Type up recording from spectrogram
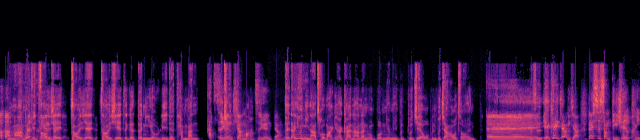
你马上会去找一些找一些找一些这个对你有利的谈判。他自愿降嘛，自愿降。对，但因为你拿筹码给他看啊，那你们不你们不不借我，你不降啊，我走人。呃，也可以这样讲，但事实上的确很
